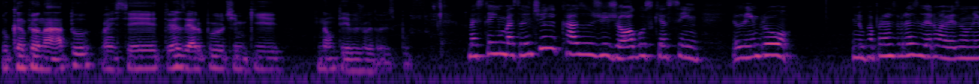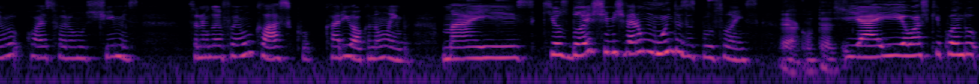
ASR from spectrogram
no campeonato vai ser 3 a 0 pro time que não teve o jogador expulso. Mas tem bastante casos de jogos que, assim, eu lembro no Campeonato Brasileiro uma vez, não lembro quais foram os times. Se eu não me engano, foi um clássico, carioca, não lembro. Mas que os dois times tiveram muitas expulsões. É, acontece. E aí eu acho que quando.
